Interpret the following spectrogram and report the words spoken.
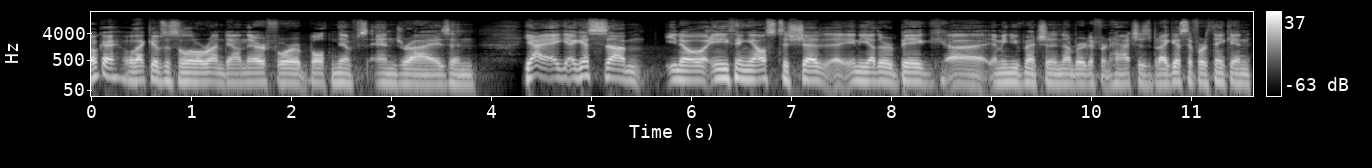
Okay, well that gives us a little rundown there for both nymphs and dries, and yeah, I, I guess um, you know, anything else to shed? Uh, any other big? Uh, I mean, you've mentioned a number of different hatches, but I guess if we're thinking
